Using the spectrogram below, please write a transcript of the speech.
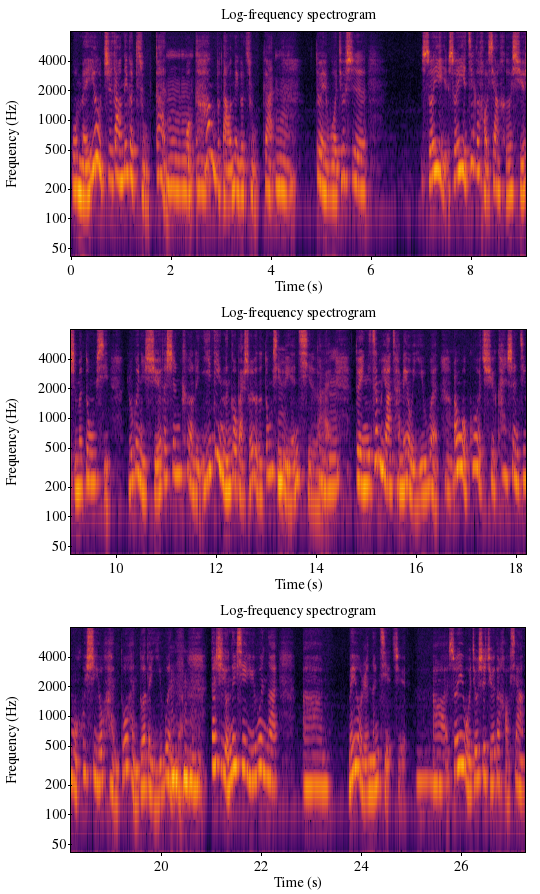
我没有知道那个主干，我嗯嗯。嗯看不到那个主干，嗯，对我就是，所以所以这个好像和学什么东西，如果你学的深刻了，一定能够把所有的东西连起来。嗯对你这么样才没有疑问。而我过去看圣经，我会是有很多很多的疑问的，但是有那些疑问呢，啊、没有人能解决啊、所以我就是觉得好像。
